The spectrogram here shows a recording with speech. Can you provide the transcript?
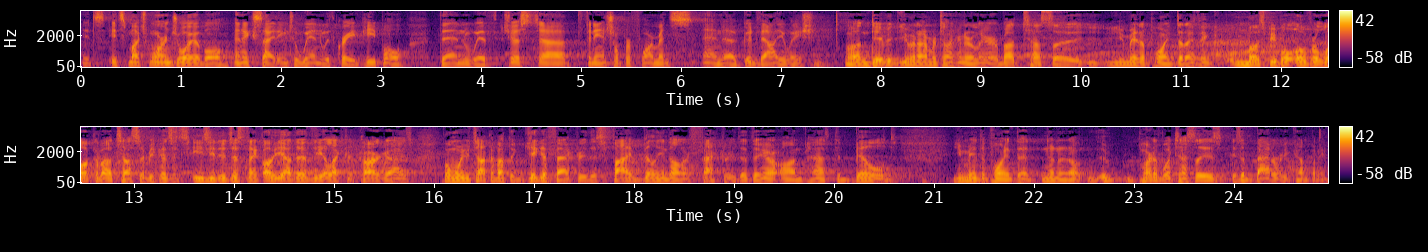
it's, it's much more enjoyable and exciting to win with great people than with just uh, financial performance and uh, good valuation. Well, and David, you and I were talking earlier about Tesla. You made a point that I think most people overlook about Tesla because it's easy to just think, oh, yeah, they're the electric car guys. But when we talk about the Gigafactory, this $5 billion factory that they are on path to build, you made the point that no, no, no. Part of what Tesla is is a battery company.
